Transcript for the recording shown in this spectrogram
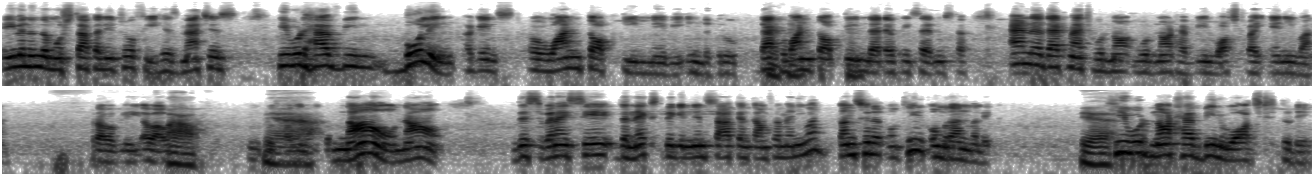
even in the Mushtaq Ali Trophy, his matches, he would have been bowling against a one top team maybe in the group. That Mhm. one top team that every semester, and uh, that match would not would not have been watched by anyone, probably about Wow. Yeah. people. Now, now, this when I say the next big Indian star can come from anyone, consider think Umran Malik. Yeah. He would not have been watched today.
